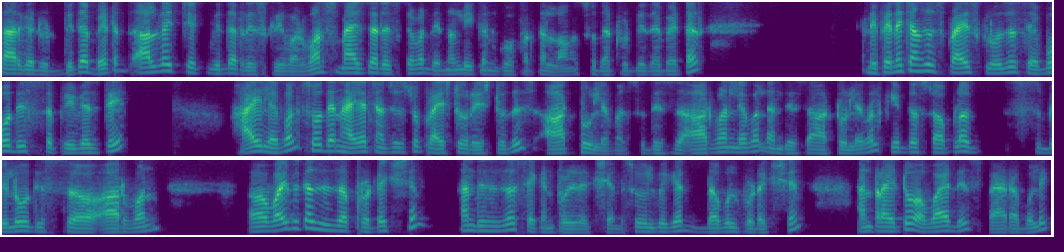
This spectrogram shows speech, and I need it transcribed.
Target would be the better. Always check with the risk reward. Once match the risk reward, then only you can go for the long. So that would be the better. And if any chances price closes above this previous day high level, so then higher chances to price to reach to this R2 level. So this is R1 level and this R2 level. Keep the stop loss below this uh, R1 uh, why? Because this is a protection and this is a second protection. So we'll get double protection and try to avoid this parabolic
